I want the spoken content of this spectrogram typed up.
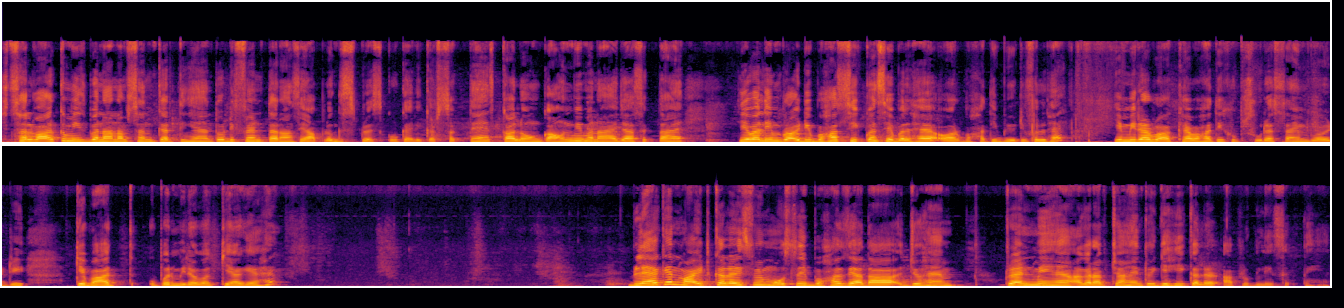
सलवार कमीज़ बनाना पसंद करती हैं। तो डिफरेंट तरह से आप लोग इस ड्रेस को कैरी कर सकते हैं। इसका लॉन्ग गाउन भी बनाया जा सकता है। ये वाली एम्ब्रॉयडरी बहुत सिक्वेंसेबल है और बहुत ही ब्यूटीफुल है। ये मिरर वर्क है, बहुत ही खूबसूरत सा एम्ब्रॉयडरी के बाद ऊपर मिरर वर्क किया गया है। ब्लैक एंड वाइट कलर इसमें मोस्टली बहुत ज़्यादा जो है ट्रेंड में है। अगर आप चाहें तो यही कलर आप लोग ले सकते हैं।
